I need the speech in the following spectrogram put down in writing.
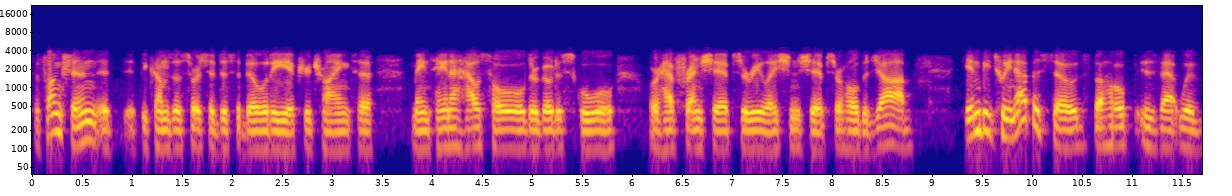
to function. It, it becomes a source of disability if you're trying to maintain a household or go to school or have friendships or relationships or hold a job. In between episodes, the hope is that with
